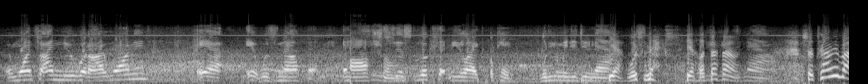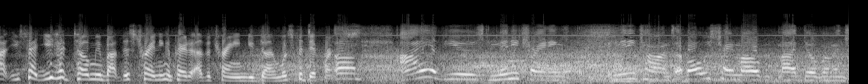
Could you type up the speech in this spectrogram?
And, and once I knew what I wanted, yeah, it was nothing. And Awesome. she just looked at me like, okay, what do you want me to do now? Yeah. What's next? Yeah. What Let's do you have phone. now? So tell me about. You said you had told me about this training compared to other training you've done. What's the difference? Um, I have used many trainings, many times. I've always trained my, my Dobermans,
